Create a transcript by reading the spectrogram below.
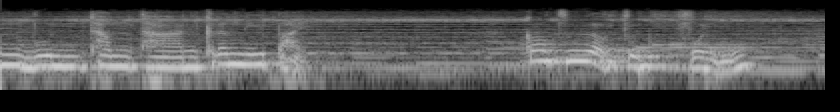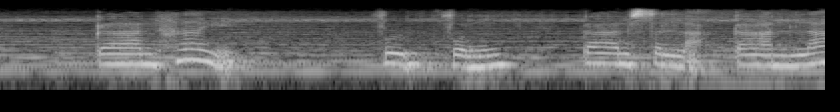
ำบุญทำทานครั้งนี้ไป ก็เพื่อฝึกฝน การให้ ฝึกฝน การสละการละ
